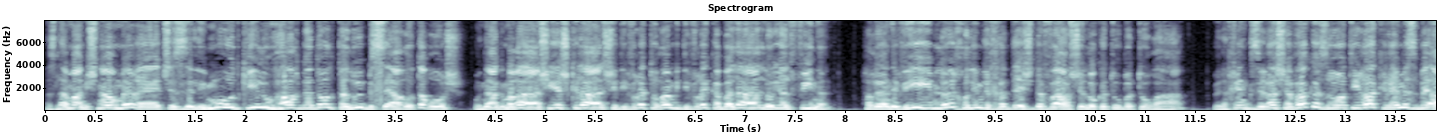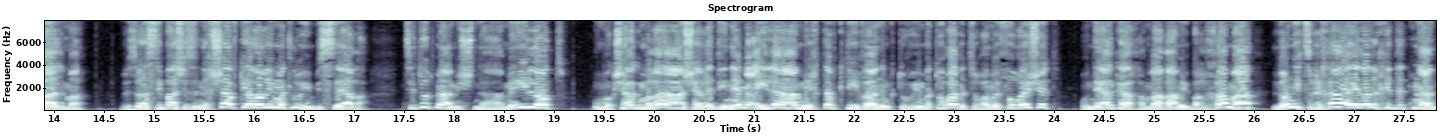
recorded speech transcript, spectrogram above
אז למה המשנה אומרת שזה לימוד כאילו הר גדול תלוי בשערות הראש? עונה הגמרא שיש כלל שדברי תורה מדברי קבלה לא ילפינן. הרי הנביאים לא יכולים לחדש דבר שלא כתוב בתורה, ולכן גזירה שווה כזאת היא רק רמז בעלמא. וזו הסיבה שזה נחשב כהררים התלויים בשערה. ציטוט מהמשנה, מעילות. ומקשה הגמרא שהרי דיני מעילה מכתב כתיבן הם כתובים בתורה בצורה מפורשת. עונה על כך, אמר רמי בר חמא, לא נצרכה אלא לחידתנן.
